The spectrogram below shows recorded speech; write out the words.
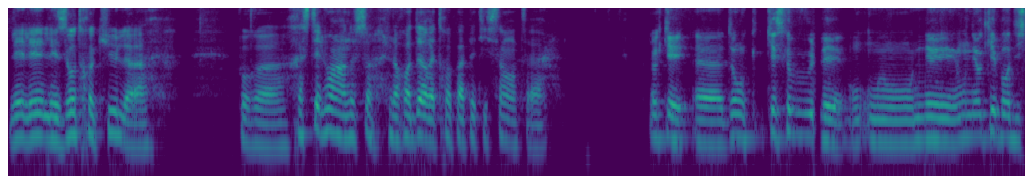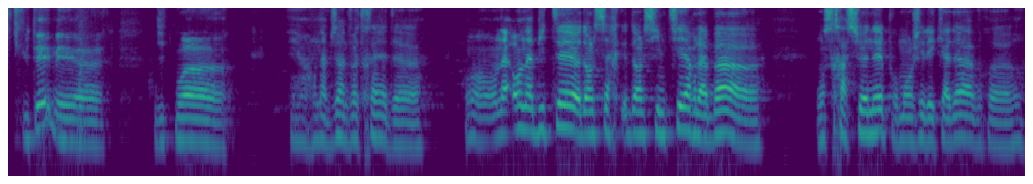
Les, les- les autres reculent euh, pour euh, rester loin. leur odeur est trop appétissante. euh. Ok. euh, donc, qu'est-ce que vous voulez? On, on est, on est ok pour discuter, mais euh, dites-moi. On a besoin de votre aide. On, a- on habitait dans le, cercle- dans le cimetière là-bas. On se rationnait pour manger les cadavres.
